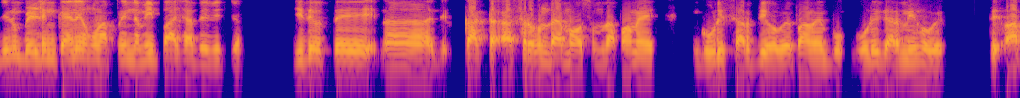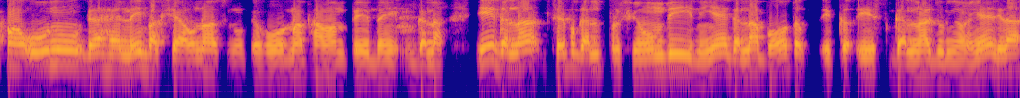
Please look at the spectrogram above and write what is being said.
ਜਿਹਨੂੰ ਬਿਲਡਿੰਗ ਕਹਿੰਦੇ ਹੁਣ ਆਪਣੀ ਨਵੀਂ ਭਾਸ਼ਾ ਦੇ ਵਿੱਚ, ਜਿਹਦੇ ਉੱਤੇ ਘੱਟ ਅਸਰ ਹੁੰਦਾ ਹੈ ਮੌਸਮ ਦਾ, ਭਾਵੇਂ ਗੂੜੀ ਸਰਦੀ ਹੋਵੇ, ਭਾਵੇਂ ਗੂੜੀ ਗਰਮੀ ਹੋਵੇ, ਤੇ ਆਪਾਂ ਉਹਨੂੰ ਜਿਹੜਾ ਹੈ ਨਹੀਂ ਬਖਸ਼ਿਆ ਉਹਨਾਂ ਨੂੰ ਤੇ ਹੋਰ ਨਾ ਥਾਵਾਂ ਤੇ ਇਦਾਂ ਹੀ ਗੱਲਾਂ। ਇਹ ਗੱਲਾਂ ਸਿਰਫ ਗੱਲ ਪਰਫਿਊਮ ਦੀ ਨਹੀਂ ਹੈ ਗੱਲਾਂ ਬਹੁਤ ਇੱਕ ਇਸ ਗੱਲ ਨਾਲ ਜੁੜੀਆਂ ਹੋਈਆਂ, ਜਿਹੜਾ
